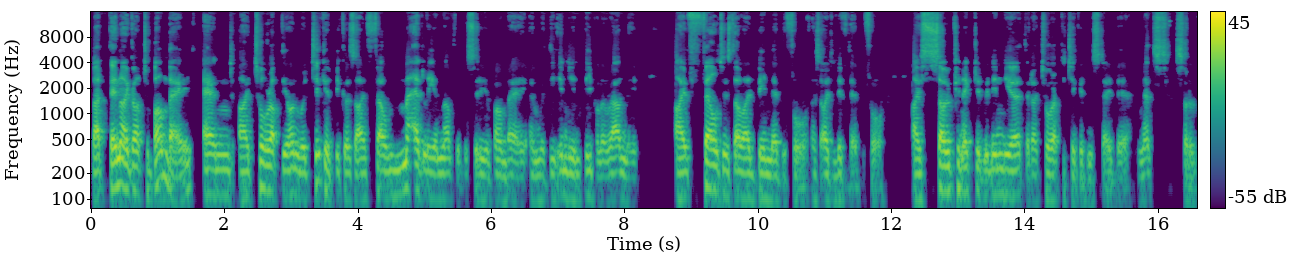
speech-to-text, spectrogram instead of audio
But then I got to Bombay and I tore up the onward ticket because I fell madly in love with the city of Bombay and with the Indian people around me. I felt as though I'd been there before, as I'd lived there before. I so connected with India that I tore up the ticket and stayed there. And that's sort of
